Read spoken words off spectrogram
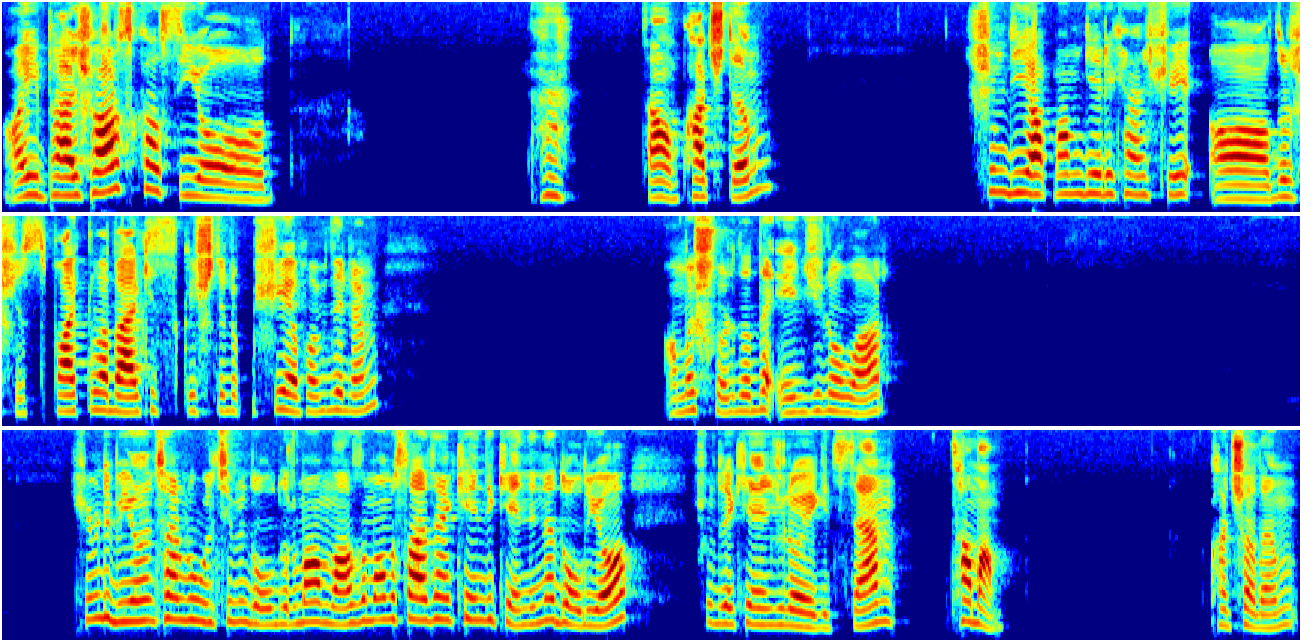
Ay perşarj kasıyor. Heh, tamam kaçtım. Şimdi yapmam gereken şey... Aa dur şu Spike'la belki sıkıştırıp bir şey yapabilirim. Ama şurada da Angelo var. Şimdi bir yöntemle ultimi doldurmam lazım ama zaten kendi kendine doluyor. Şuradaki Angelo'ya gitsem. Tamam. Kaçalım.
